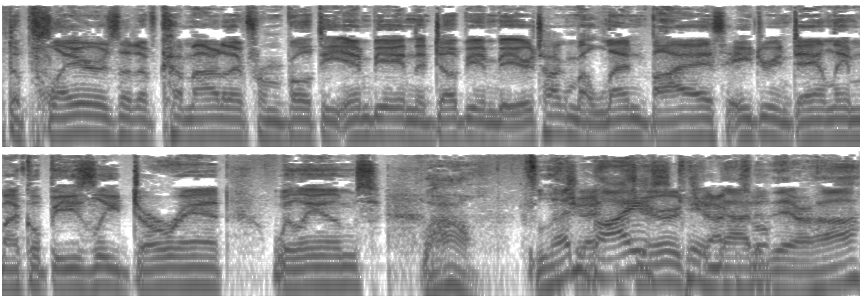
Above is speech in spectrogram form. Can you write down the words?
the players that have come out of there from both the NBA and the WNBA, you're talking about Len Bias, Adrian Dantley, Michael Beasley, Durant, Williams. Wow. Len J- Bias Jarrett came out of there, huh?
